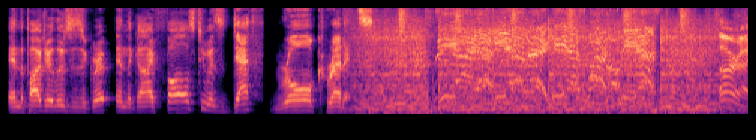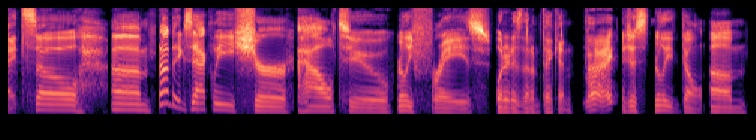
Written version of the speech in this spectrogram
And the Padre loses a grip. And the guy falls to his death. Roll credits. All right. So Um, not exactly sure how to really phrase what it is that I'm thinking. All right. I just really don't. Um,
